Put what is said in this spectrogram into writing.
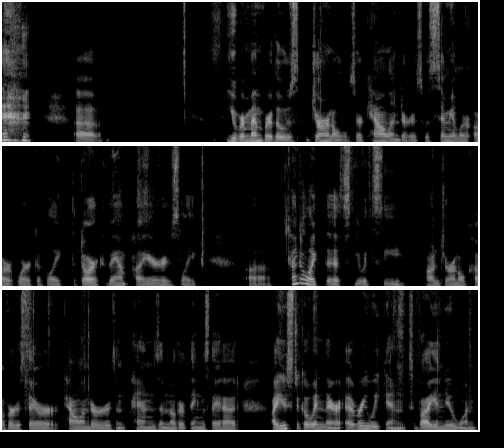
uh, you remember those journals or calendars with similar artwork of like the dark vampires, like, uh, kind of like this you would see on journal covers, their calendars and pens and other things they had. I used to go in there every weekend to buy a new one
